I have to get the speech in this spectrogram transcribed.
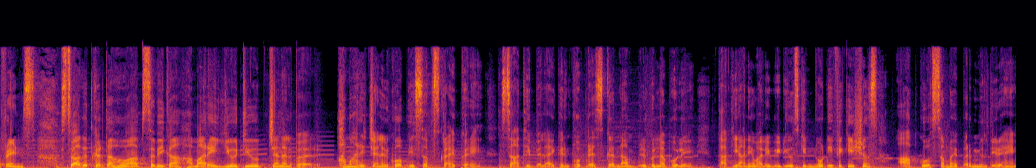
फ्रेंड्स, स्वागत करता हूँ आप सभी का हमारे यूट्यूब चैनल पर। हमारे चैनल को अभी सब्सक्राइब करें, साथ ही बेल आइकन को प्रेस करना बिल्कुल ना भूलें, ताकि आने वाली वीडियोस की नोटिफिकेशंस आपको समय पर मिलती रहें।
